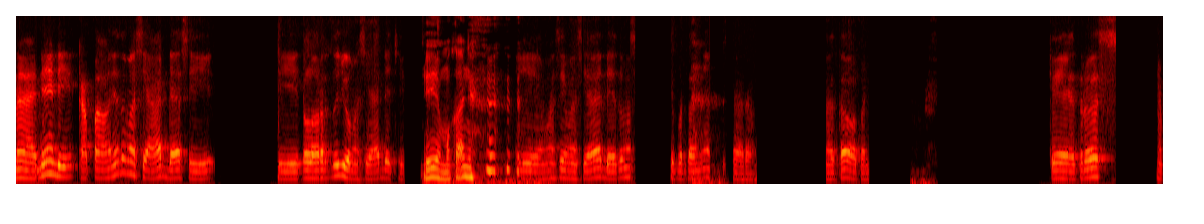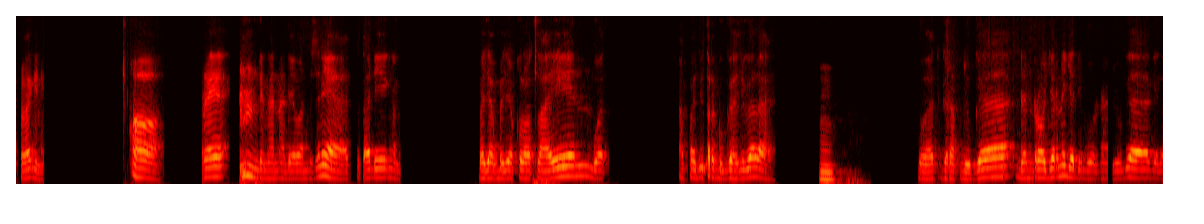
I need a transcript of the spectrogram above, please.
nah ini di kapalnya tuh masih ada si di telur itu juga masih ada cuy. iya makanya Iya masih masih ada itu masih masih pertanyaan sekarang. Nggak tahu apa. Oke terus apa lagi nih? Oh, Re dengan ada One Piece ini ya itu tadi bajak-bajak laut lain buat apa itu tergugah juga lah. Hmm. buat gerak juga dan Roger nih jadi Burna juga gitu.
